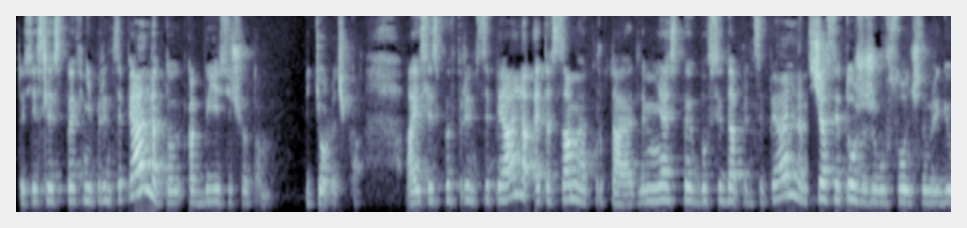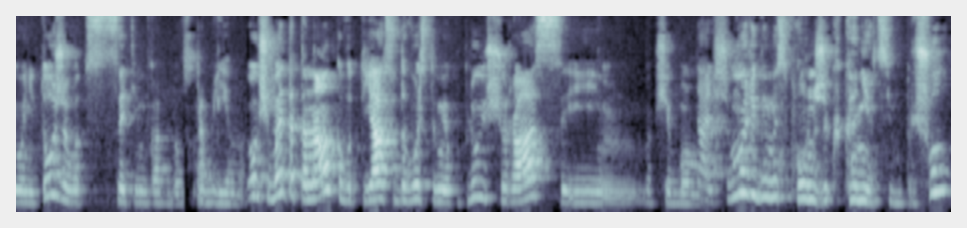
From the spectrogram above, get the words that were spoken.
То есть, если SPF не принципиально, то как бы есть еще там пятерочка. А если SPF принципиально, это самая крутая. Для меня SPF был всегда принципиально. Сейчас я тоже живу в солнечном регионе, тоже вот с этим как бы проблема. В общем, эта тоналка, вот я с удовольствием ее куплю еще раз, и вообще бомба. Дальше, мой любимый спонжик, конец ему пришел.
